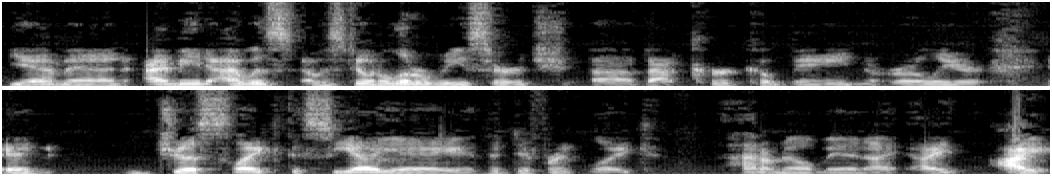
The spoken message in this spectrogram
Yeah, man. I mean, I was I was doing a little research uh, about Kurt Cobain earlier, and just like the CIA and the different like I don't know, man. I I I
